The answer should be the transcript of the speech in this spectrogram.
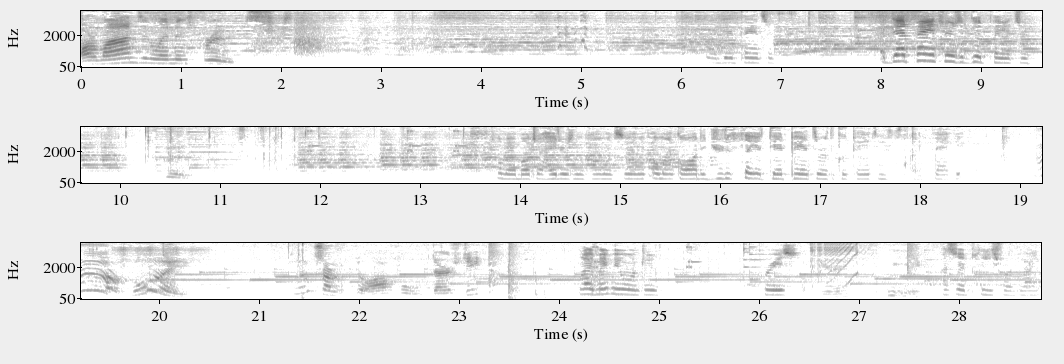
Are limes and lemons fruits? a dead panther. A dead panther is a good panther. Good. There's gonna be a bunch of haters in the comments saying like, "Oh my god, did you just say a dead panther is a good panther? Make me one too. Please. I said please for a drink.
